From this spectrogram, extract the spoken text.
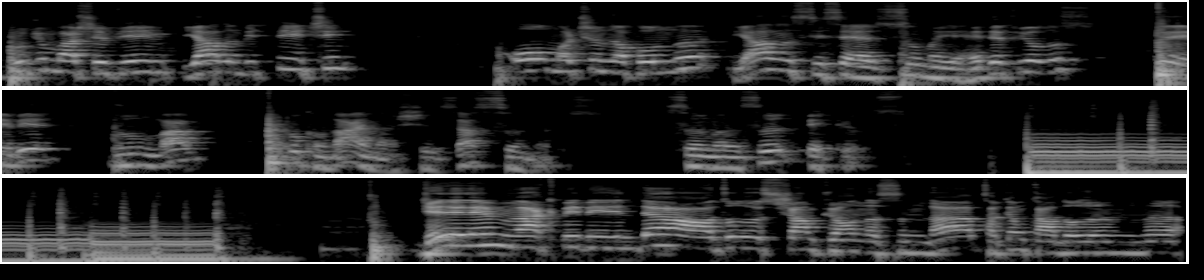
bugün başlayıp yayın yarın bittiği için o maçın raporunu yarın size sunmayı hedefliyoruz. Böyle bir durum var. Bu konuda aynı şirsa sığınıyoruz. Sığınmanızı bekliyoruz. Gelelim Rugby 1'inde Ağustos Şampiyonası'nda takım kadrolarını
